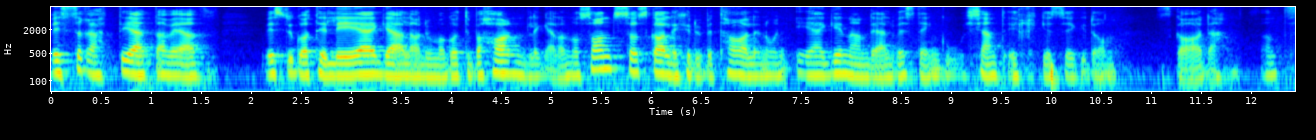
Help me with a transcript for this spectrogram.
visse rettigheter ved at hvis du går til lege eller du må gå til behandling, eller noe sånt, så skal ikke du betale noen egenandel hvis det er en godkjent yrkessykdom, skade. Sant?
